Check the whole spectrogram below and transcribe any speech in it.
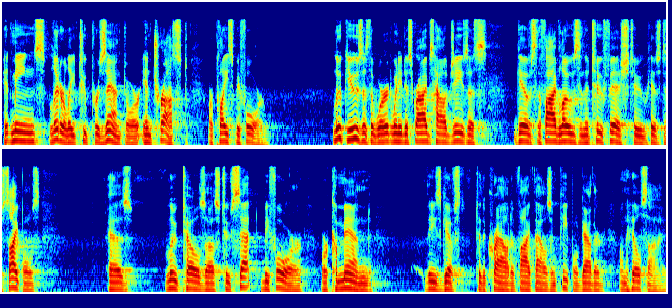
It means literally to present or entrust or place before. Luke uses the word when he describes how Jesus gives the five loaves and the two fish to his disciples, as Luke tells us to set before or commend these gifts to the crowd of 5,000 people gathered on the hillside.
